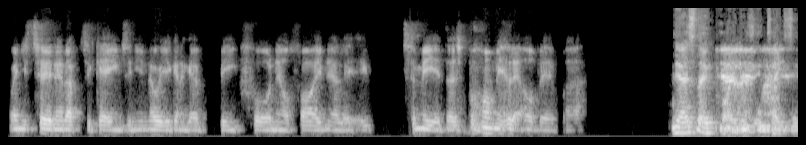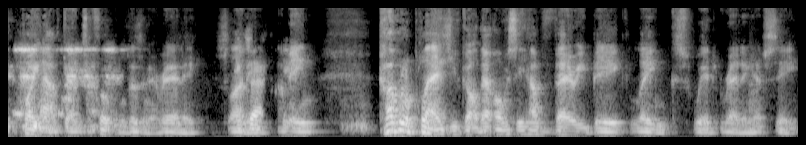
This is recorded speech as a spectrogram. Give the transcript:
when you're turning up to games and you know you're going to get beat four 0 five 0 To me, it does bore me a little bit, but. Yeah, it's no point. It takes a point out of going to football, doesn't it? Really, slightly. Exactly. I mean, a couple of players you've got that obviously have very big links with Reading FC.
